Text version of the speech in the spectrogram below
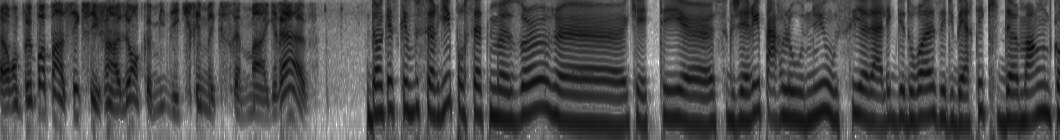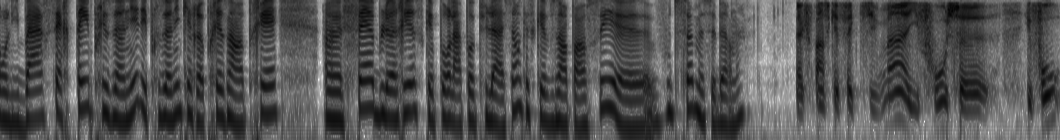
Alors, on ne peut pas penser que ces gens-là ont commis des crimes extrêmement graves. Donc, est-ce que vous seriez pour cette mesure euh, qui a été euh, suggérée par l'ONU, aussi à la Ligue des droits et libertés, qui demande qu'on libère certains prisonniers, des prisonniers qui représenteraient un faible risque pour la population? Qu'est-ce que vous en pensez, euh, vous, de ça, M. Bernard? Ben, je pense qu'effectivement, il faut se il faut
